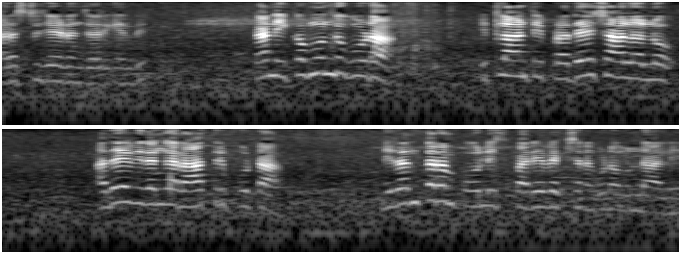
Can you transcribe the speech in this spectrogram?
అరెస్ట్ చేయడం జరిగింది. కానీ ఇక ముందు కూడా ఇట్లాంటి ప్రదేశాలలో అదేవిధంగా రాత్రిపూట నిరంతరం పోలీస్ పర్యవేక్షణ కూడా ఉండాలి.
